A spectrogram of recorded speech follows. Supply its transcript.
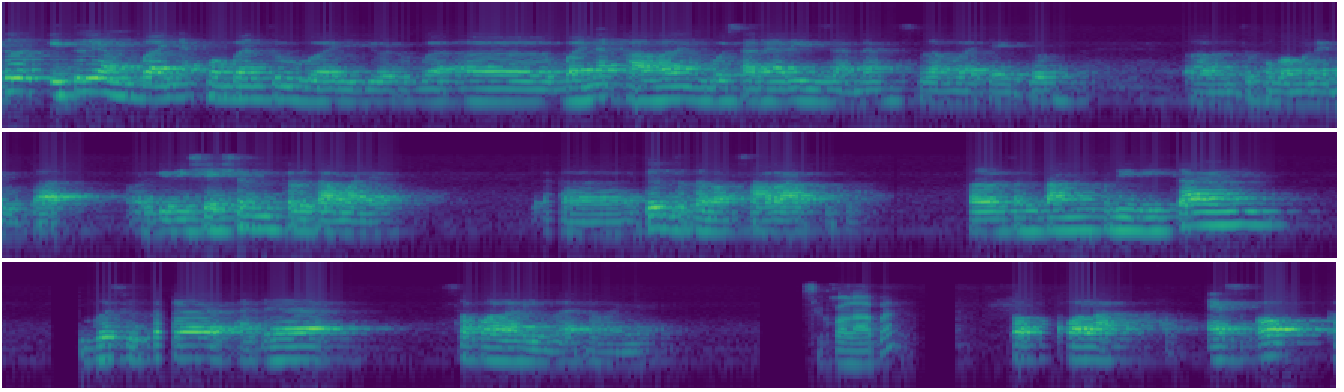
Itu itu yang banyak membantu gue jujur. Uh, banyak hal-hal yang gue sadari di sana setelah baca itu uh, untuk membangun eduka organization terutama ya uh, itu untuk tentang saraf gitu. Kalau tentang pendidikan, gue suka ada sekolah rimba namanya. Sekolah apa? Sekolah S O K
